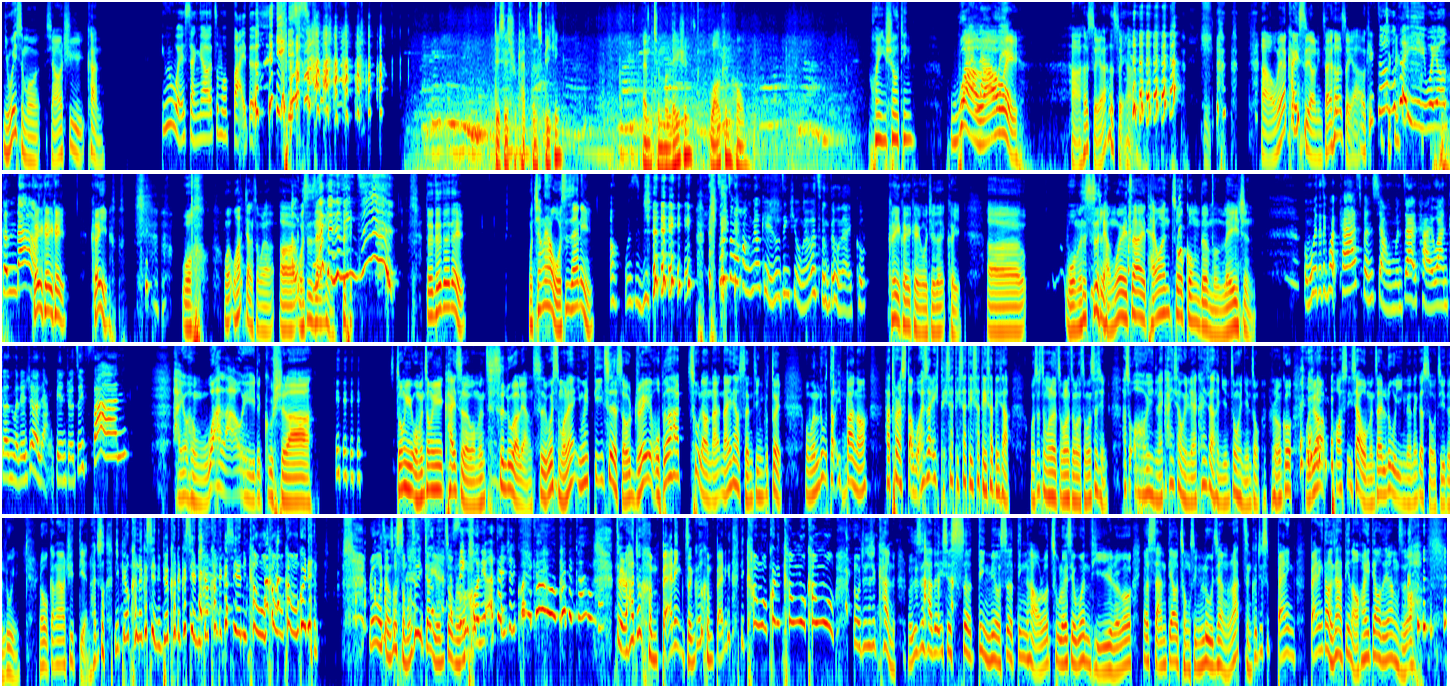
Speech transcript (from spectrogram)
你为什么想要去看？因为我也想要这么白的。This is your captain speaking. And to Malaysians, welcome home. 欢迎收听。哇啦喂！好，喝水啊，喝水啊！好，我们要开始了，你才喝水啊？OK？怎么不可以？我有跟到。可以，可以，可以，可以。我我我要讲什么了？呃，我是你要 Zenny 讲。你的名字。对对对对，我讲了，我是 Zenny。哦，我是 J。这这么荒谬可以录进去，我们要不要从头来过？可以，可以，可以，我觉得可以。呃，我们是两位在台湾做工的 Malaysian。我们会在这个 podcast 分享我们在台湾跟 Malaysia 两边觉得最 fun。还有很哇啦喂的故事啦。终于，我们终于开始了。我们试录了两次，为什么呢？因为第一次的时候，Dray 我不知道他触了哪哪一条神经不对。我们录到一半哦，他突然 stop 我，还说：“哎，等一下，等一下，等一下，等一下，等一下。”我说：“怎么了？怎么了？怎么了？什么事情？”他说：“哦，你来看一下，我你来看一下，很严重，很严重。”然后我就要 pause 一下我们在录音的那个手机的录音。然后我刚刚要去点，他就说：“你不要看那个线，你不要看那个线，你不要看那个线，你看我，看我，看我，快点！” 然后我想说，什么事情这样严重？然后你的 attention，快点看我，快点看我。对，然后他就很 panic，整个很 panic，你看我，快点看我，看我。然后我就去看，然后就是他的一些设定没有设定好，然后出了一些问题，然后要删掉，重新录这样，然后他整个就是 panic，panic 到好像他电脑坏掉的样子哇！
